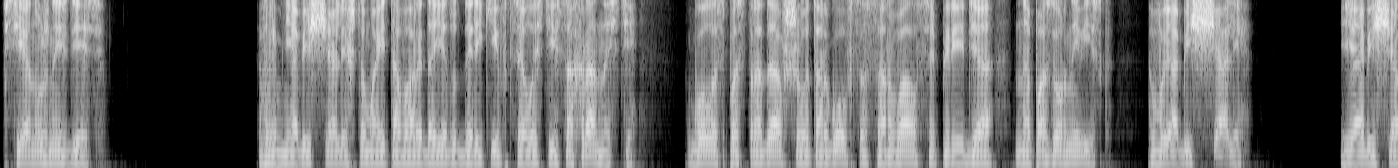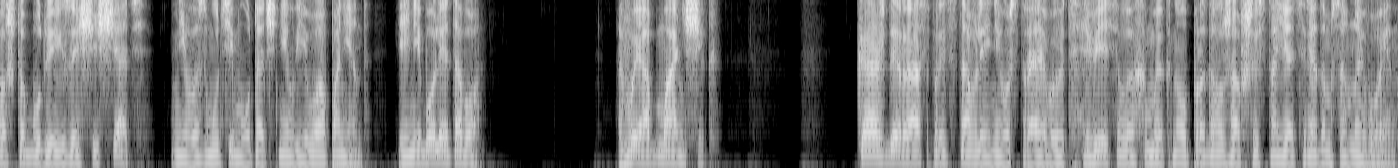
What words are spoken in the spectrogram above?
«Все нужны здесь». «Вы мне обещали, что мои товары доедут до реки в целости и сохранности». Голос пострадавшего торговца сорвался, перейдя на позорный виск. «Вы обещали!» «Я обещал, что буду их защищать», — невозмутимо уточнил его оппонент. «И не более того». «Вы обманщик!» «Каждый раз представление устраивают», — весело хмыкнул продолжавший стоять рядом со мной воин.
